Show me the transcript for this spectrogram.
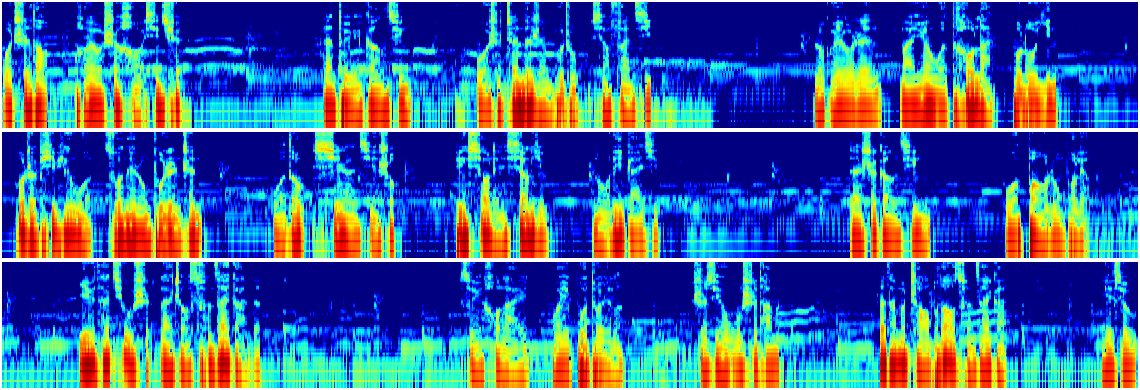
我知道朋友是好心劝，但对于杠精，我是真的忍不住想反击。如果有人埋怨我偷懒不录音，或者批评我做内容不认真，我都欣然接受，并笑脸相迎，努力改进。但是杠精，我包容不了，因为他就是来找存在感的。所以后来我也不怼了，直接无视他们，让他们找不到存在感，也就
